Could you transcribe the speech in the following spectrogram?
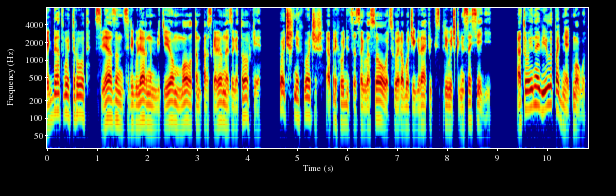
Когда твой труд связан с регулярным битьем молотом по раскаленной заготовке, хочешь не хочешь, а приходится согласовывать свой рабочий график с привычками соседей, а то и на вилы поднять могут.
